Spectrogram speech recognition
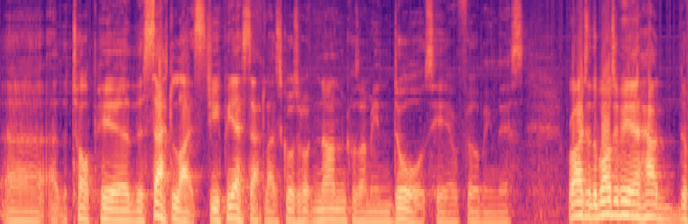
uh, at the top here, the satellites, GPS satellites, of course I've got none because I'm indoors here filming this Right at the bottom here, how the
